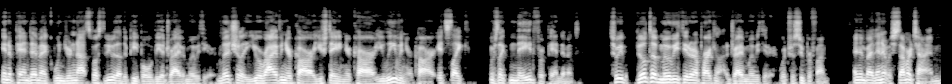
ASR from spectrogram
in a pandemic when you're not supposed to be with other people would be a drive-in movie theater. Literally, you arrive in your car, you stay in your car, you leave in your car. It's like it was like made for pandemics. So we built a movie theater in a parking lot, a drive-in movie theater, which was super fun. And then by then it was summertime,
